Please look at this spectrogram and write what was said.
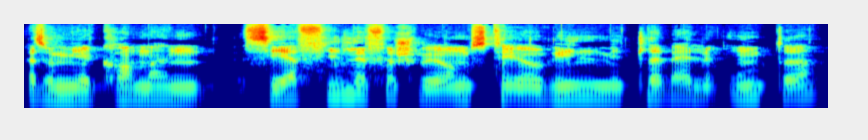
Also mir kommen sehr viele Verschwörungstheorien mittlerweile unter.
